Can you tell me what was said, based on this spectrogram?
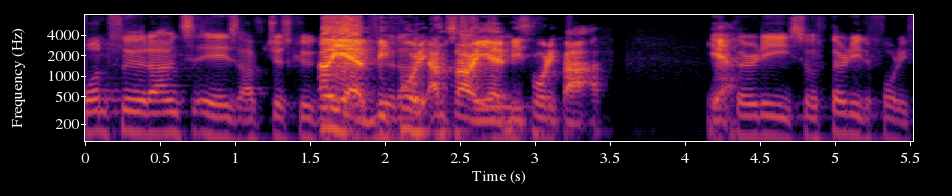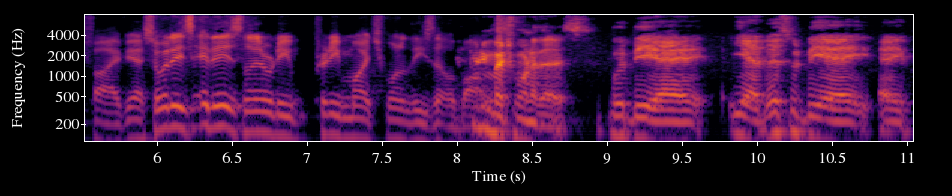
One fluid ounce is I've just googled. Oh yeah, be forty. I'm sorry, yeah, it'd be forty five. Yeah, thirty. So thirty to forty five. Yeah, so it is. It is literally pretty much one of these little bottles. Pretty much one of those would be a yeah. This would be a a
